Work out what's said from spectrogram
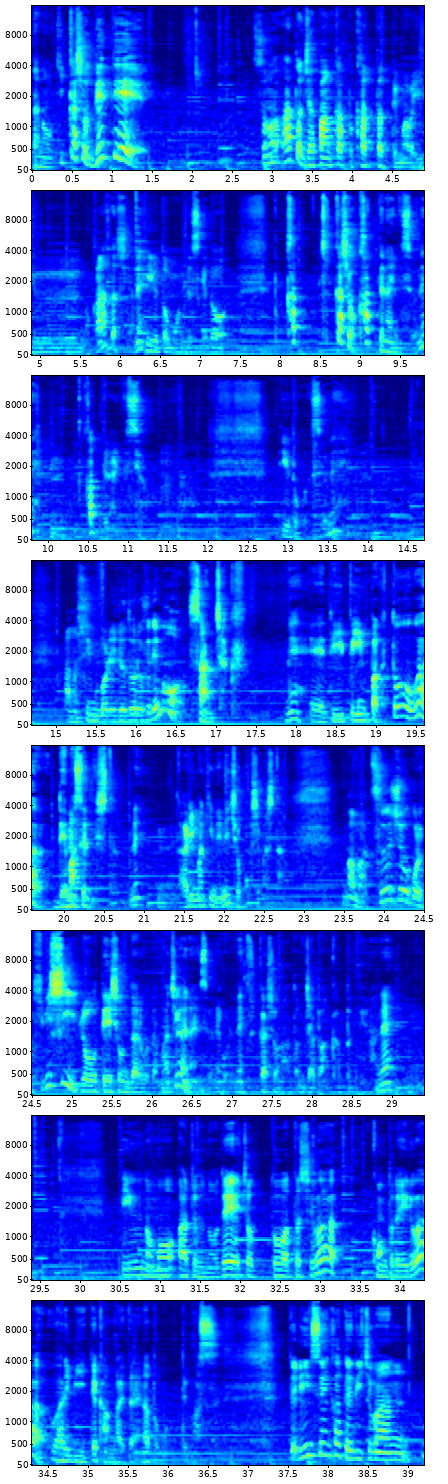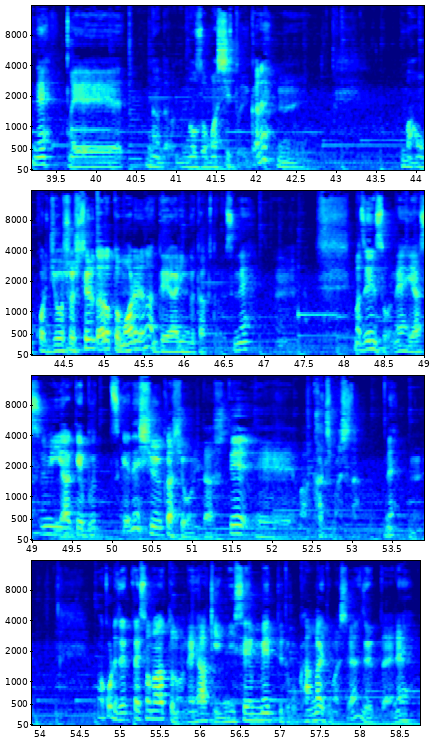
うん、あの菊花賞出てその後ジャパンカップ勝ったって馬はいるのかな確かね。いると思うんですけどか菊花賞勝ってないんですよね、うん、勝ってないんですよ、うん。っていうところですよね。あのシンボリ・ルドルフでも3着。ね、えーディープインパクトは出ませんでした。ね、うん。有馬記念に直行しました。まあまあ通常これ厳しいローテーションであることは間違いないんですよね。これね。菊花賞の後のジャパンカップっていうのはね、うんっていうのもあるのでちょっと私はコントレイルは割り引いて考えたいなと思ってますで臨戦過程で一番ね、えーなんだろう望ましいというかね、うん。まあ、これ上昇してるだろうと思われるのはデアリングタクトですね、うん。まあ、前走ね休み明けぶっつけで秋華賞に出して、えーまあ、勝ちました。ね、うん。まあ、これ絶対その後のね秋2戦目ってとこ考えてましたよね絶対ね、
